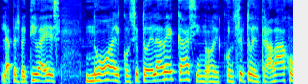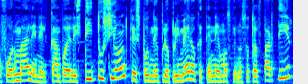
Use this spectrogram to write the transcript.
la perspectiva es no al concepto de la beca, sino al concepto del trabajo formal en el campo de la institución, que es lo primero que tenemos que nosotros partir,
